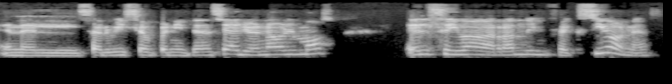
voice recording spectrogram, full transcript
en el servicio penitenciario en Olmos, él se iba agarrando infecciones,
